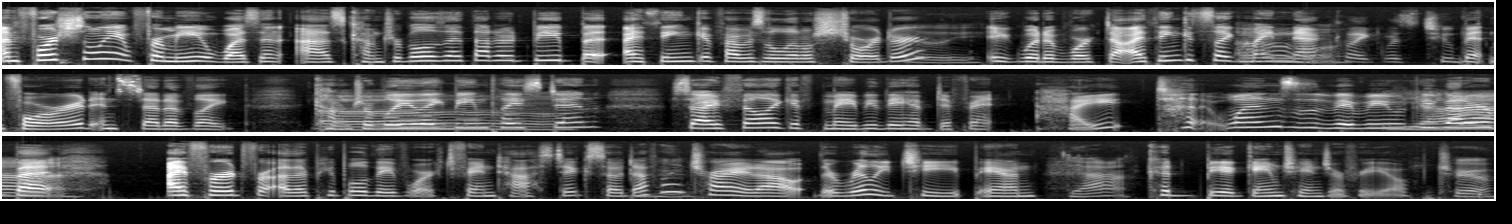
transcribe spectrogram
Unfortunately, for me, it wasn't as comfortable as I thought it would be. But I think if I was a little shorter, Really? it would have worked out. I think it's like my neck Oh. like was too bent forward instead of like comfortably like being placed Oh. in. So I feel like if maybe they have different height ones, maybe it would be better. But Yeah. I've heard for other people they've worked fantastic. So definitely Mhm. try it out. They're really cheap and yeah, could be a game changer for you. true.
